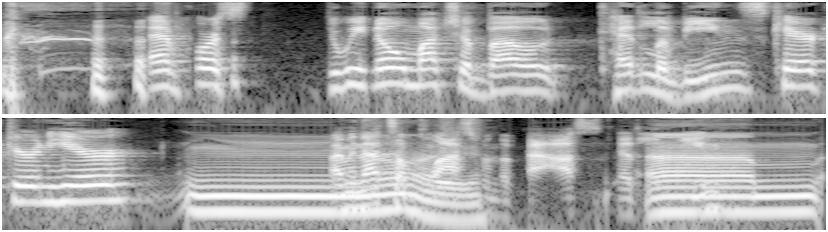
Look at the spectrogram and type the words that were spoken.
and of course, do we know much about Ted Levine's character in here? Mm, I mean, that's no. a blast from the past. Ted um,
